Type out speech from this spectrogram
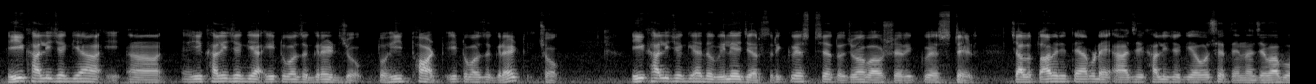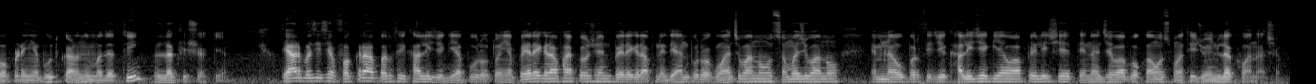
હી ખાલી જગ્યા હી ખાલી જગ્યા it was a great joke તો he thought it was a great joke he ખાલી જગ્યા ધ વિલેજર્સ રિક્વેસ્ટ છે, તો જવાબ આવશે રિક્વેસ્ટેડ ચાલો તો આવી રીતે આપણે આ જે ખાલી જગ્યાઓ છે તેના જવાબો આપણે અહીંયા ભૂતકાળની મદદથી લખી શકીએ. ત્યાર પછી છે ફકરા પરથી ખાલી જગ્યા પૂરો. તો અહીંયા પેરેગ્રાફ આપ્યો છે અને પેરેગ્રાફને ધ્યાનપૂર્વક વાંચવાનો, સમજવાનો, એમના ઉપરથી જે ખાલી જગ્યાઓ આપેલી છે તેના જવાબો કાઉન્સમાંથી જોઈને લખવાના છે.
